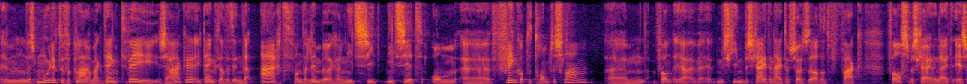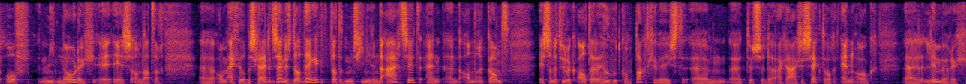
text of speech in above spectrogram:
Um, dat is moeilijk te verklaren, maar ik denk twee zaken. Ik denk dat het in de aard van de Limburger niet, ziet, niet zit om uh, flink op de trom te slaan. Um, van, ja, misschien bescheidenheid of zo, zodat het vaak valse bescheidenheid is of niet nodig is, omdat er, uh, om echt heel bescheiden te zijn. Dus dat denk ik dat het misschien niet in de aard zit. En aan de andere kant is er natuurlijk altijd een heel goed contact geweest um, uh, tussen de agrarische sector en ook Limburg.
